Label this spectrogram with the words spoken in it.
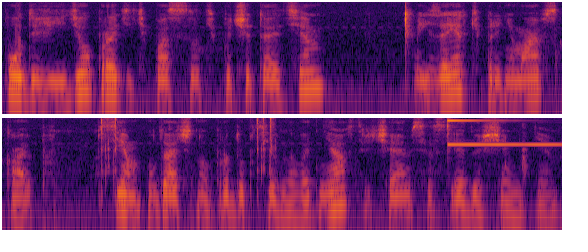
под видео. Пройдите по ссылке, почитайте. И заявки принимаю в Skype. Всем удачного, продуктивного дня. Встречаемся в следующем дне.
